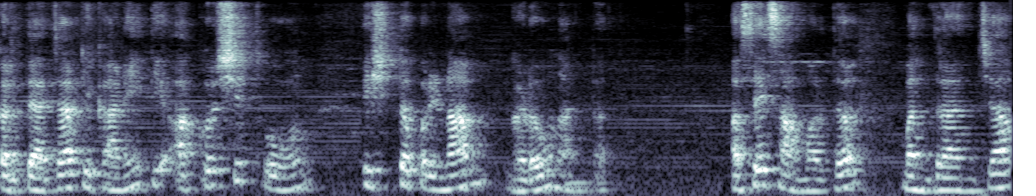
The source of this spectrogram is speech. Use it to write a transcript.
कर्त्याच्या ठिकाणी ती आकर्षित होऊन इष्ट परिणाम घडवून आणतात. असे सामर्थ्य मंत्रांच्या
